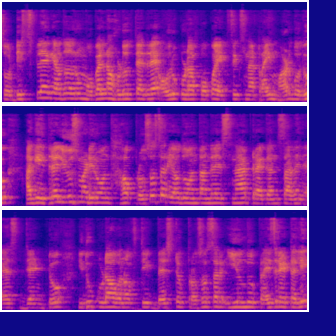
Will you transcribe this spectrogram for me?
ಸೊ ಡಿಸ್ಪ್ಲೇ ಯಾವ್ದಾದ್ರು ಮೊಬೈಲ್ನ ಹುಡುಕ್ತಾ ಇದ್ರೆ ಅವರು ಕೂಡ ಪೋಕೋ ಎಕ್ಸ್ ಸಿಕ್ಸ್ನ ಟ್ರೈ ಮಾಡಬಹುದು ಹಾಗೆ ಇದರಲ್ಲಿ ಯೂಸ್ ಮಾಡಿರುವಂತಹ ಪ್ರೊಸೆಸರ್ ಯಾವುದು ಅಂತ ಅಂದ್ರೆ Snapdragon seven S Gen two ಇದು ಕೂಡ one of the best processor ಈ ಒಂದು ಪ್ರೈಸ್ ರೇಟ್ ಅಲ್ಲಿ.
